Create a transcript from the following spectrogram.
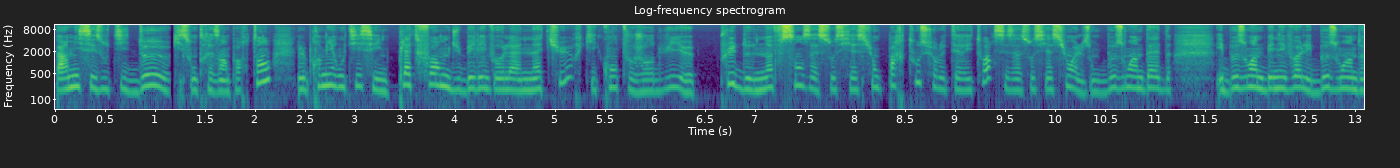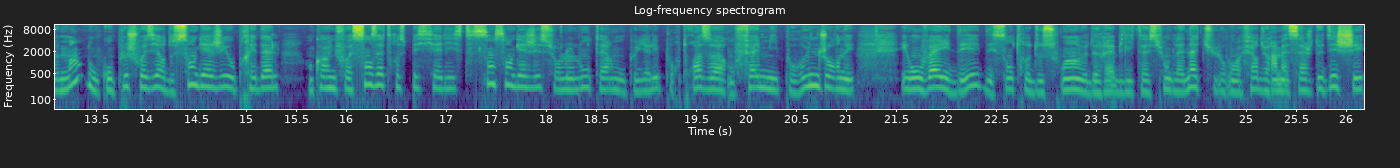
Parmi ces outils, deux qui sont très importants. Le premier outil, c'est une plateforme du bénévolat nature qui compte aujourd'hui plus de 900 associations partout sur le territoire. Ces associations, elles ont besoin d'aide et besoin de bénévoles et besoin de mains. Donc on peut choisir de s'engager auprès d'elles, encore une fois, sans être spécialiste, sans s'engager sur le long terme. On peut y aller pour trois heures, en famille, pour une journée. Et on va aider des centres de soins de réhabilitation de la nature. On va faire du ramassage de déchets.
